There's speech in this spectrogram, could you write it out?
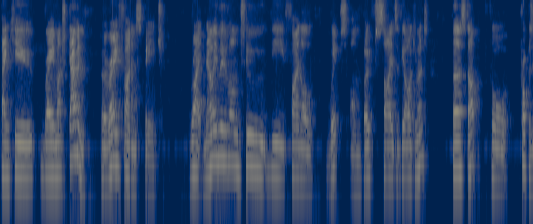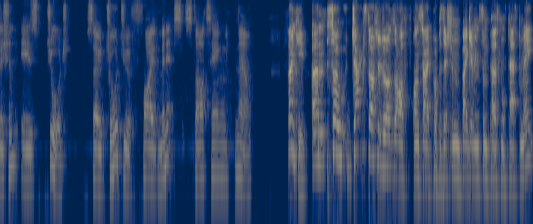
Thank you very much, Gavin, for a very fine speech. Right, now we move on to the final whips on both sides of the argument. First up for proposition is George. So, George, you have five minutes starting now. Thank you. Um, so Jack started us off on side proposition by giving some personal testimony,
